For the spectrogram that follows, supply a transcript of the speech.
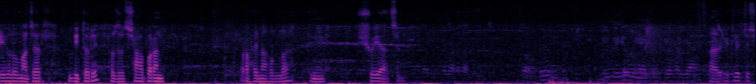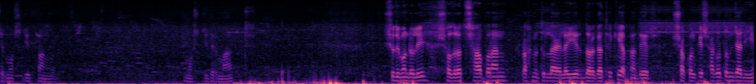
এই হলো মাজার ভিতরে হজরত শাহপরান রহেমাহুল্লাহ তিনি শুয়ে আছেন। আর এটি হচ্ছে সে মসজিদ প্রাঙ্গণ। মসজিদের মাঠ। সুদীমণ্ডলী সদরত শাহপরান রহমতুল্লাহ আলাইয়ের দরগা থেকে আপনাদের সকলকে স্বাগতম জানিয়ে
